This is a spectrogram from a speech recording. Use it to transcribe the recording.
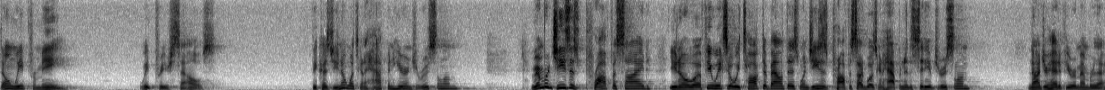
Don't weep for me, weep for yourselves. Because you know what's going to happen here in Jerusalem? Remember, Jesus prophesied, you know, a few weeks ago we talked about this when Jesus prophesied what was going to happen to the city of Jerusalem? Nod your head if you remember that.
